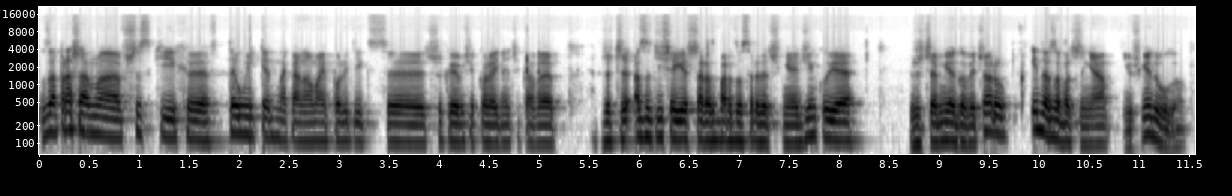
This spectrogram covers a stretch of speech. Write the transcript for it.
Zapraszam e, wszystkich w ten weekend na kanał My Politics. Szykują się kolejne ciekawe rzeczy. A za dzisiaj jeszcze raz bardzo serdecznie dziękuję. Życzę miłego wieczoru i do zobaczenia już niedługo.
